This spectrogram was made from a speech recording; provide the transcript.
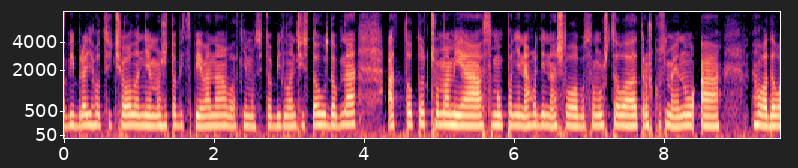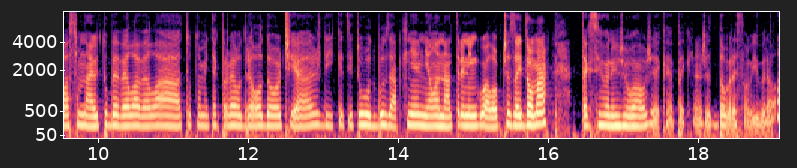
vybrať hoci čo, len nemôže to byť spievaná, vlastne musí to byť len čisto hudobná. A toto, čo mám ja, som úplne náhodne našla, lebo som už chcela trošku zmenu a hľadala som na YouTube veľa, veľa a toto mi tak prvé odrelo do očí a vždy, keď si tú hudbu zapnem, nielen na tréningu, ale občas aj doma, tak si hovorím, že wow, že aká je pekná, že dobre som vybrala.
